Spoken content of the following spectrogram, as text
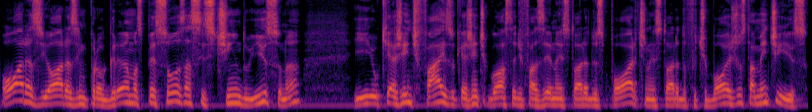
horas e horas em programas, pessoas assistindo isso, né? E o que a gente faz, o que a gente gosta de fazer na história do esporte, na história do futebol, é justamente isso.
